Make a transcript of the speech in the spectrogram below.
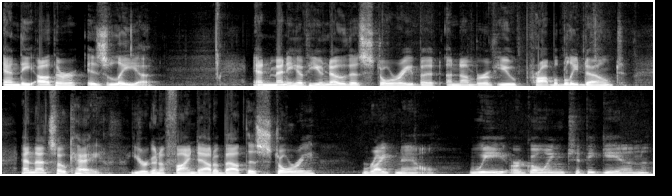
and the other is Leah. And many of you know this story, but a number of you probably don't, and that's okay. You're going to find out about this story right now. We are going to begin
